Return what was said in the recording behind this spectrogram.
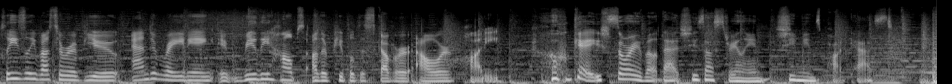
please leave us a review and a rating. It really helps other people discover our potty. Okay, sorry about that. She's Australian. She means podcast.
